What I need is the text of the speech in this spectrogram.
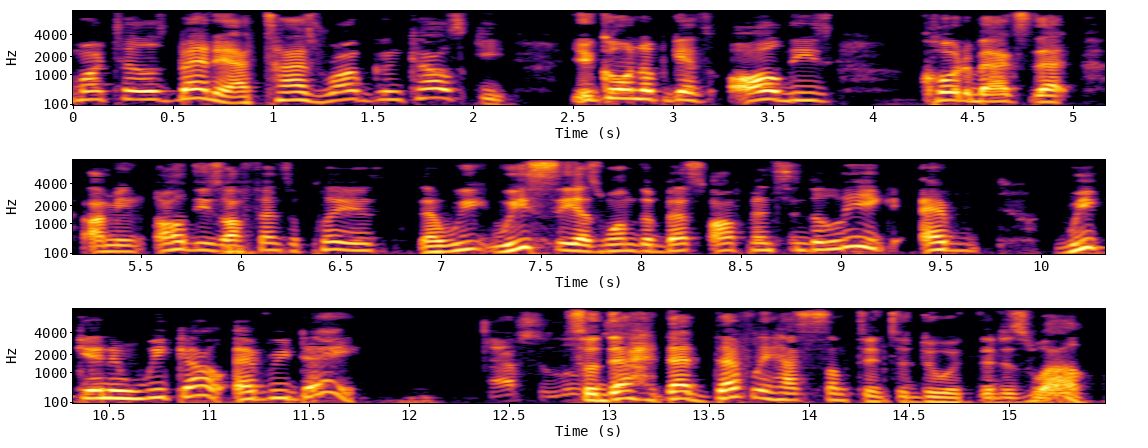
Martellus Bennett, at times Rob Gronkowski. You're going up against all these quarterbacks that I mean, all these offensive players that we we see as one of the best offense in the league every week in and week out, every day. Absolutely. So that that definitely has something to do with it as well.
